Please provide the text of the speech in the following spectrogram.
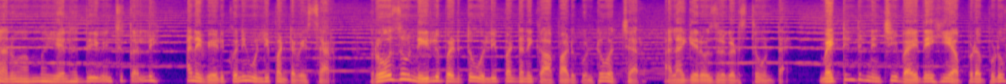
తను అమ్మ ఎలా దీవించు తల్లి అని వేడుకొని ఉల్లి పంట వేశారు. రోజూ నీళ్ళు పెడుతూ ఉల్లి పంటని కాపాడుకుంటూ వచ్చారు. అలాగే రోజులు గడుస్తూ ఉంటాయి. మెట్టింటి నుంచి వైదేహి అప్పుడప్పుడు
